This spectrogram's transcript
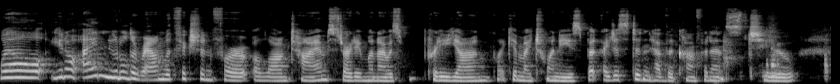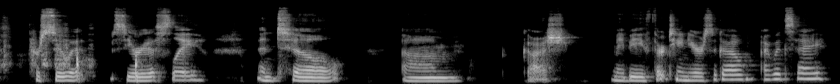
Well, you know, I noodled around with fiction for a long time, starting when I was pretty young, like in my 20s, but I just didn't have the confidence to pursue it seriously until, um, gosh, maybe 13 years ago, I would say.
